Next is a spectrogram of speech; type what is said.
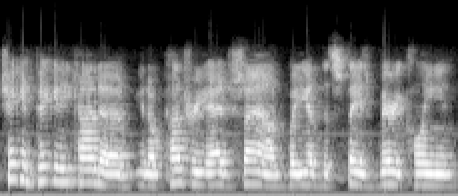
chicken pickety kind of you know country edge sound, but yet that stays very clean,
